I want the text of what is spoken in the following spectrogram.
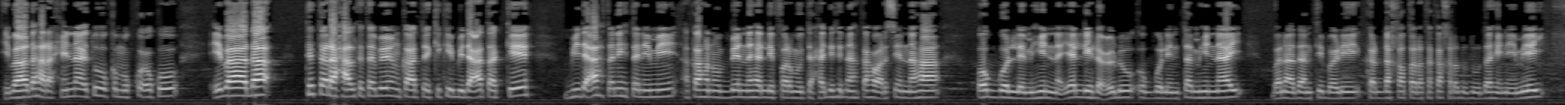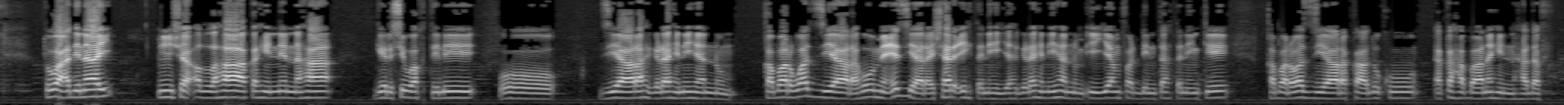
عبادة رحنا يتوه كمكعكو عبادة تترحل تتبين كاتك بدعتك بدعة تنه تنمي أكهنو بينها اللي فرموت حديثنا كهوارسينها أقول لمهن. يلي العلو أقول انت مهناي بنادان تبري كد خطر تكخر دوده نيمي توعدناي إن شاء الله كهننها. جرسي وقت لي وزيارة قراهنه النم قبر والزيارة هو مع زيارة شرعه تنهيه قراهنه النم إيام فردين تحتنينكي قبر والزيارة كادوكو أكهبانهن هدف.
